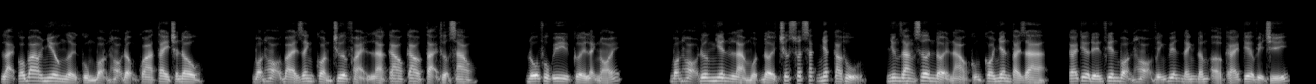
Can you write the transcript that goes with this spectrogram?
lại có bao nhiêu người cùng bọn họ động qua tay chân đâu? Bọn họ bài danh còn chưa phải là cao cao tại thượng sao? Đỗ phục uy cười lạnh nói, bọn họ đương nhiên là một đời trước xuất sắc nhất cao thủ, nhưng giang sơn đời nào cũng có nhân tài ra, cái kia đến phiên bọn họ vĩnh viễn đánh đấm ở cái kia vị trí.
